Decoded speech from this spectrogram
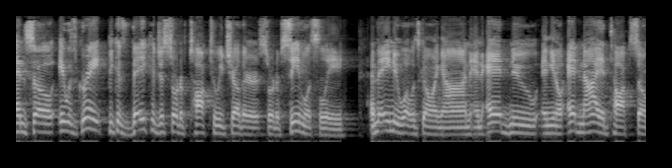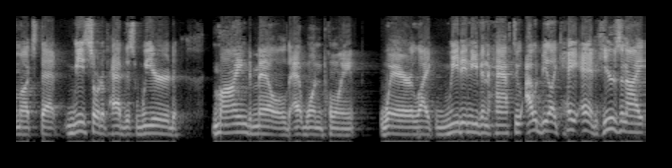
And so it was great because they could just sort of talk to each other sort of seamlessly and they knew what was going on. And Ed knew, and you know, Ed and I had talked so much that we sort of had this weird mind meld at one point where like we didn't even have to. I would be like, "Hey Ed, here's an eye,"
